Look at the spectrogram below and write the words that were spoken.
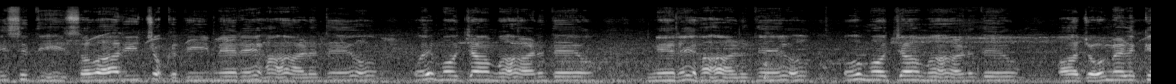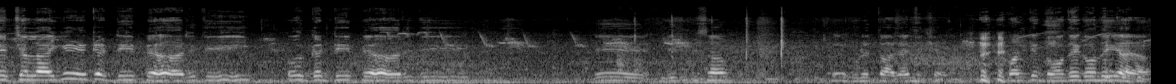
ਇਸ ਦੀ ਸਵਾਰੀ ਝੁਕਦੀ ਮੇਰੇ ਹਾਣ ਦਿਓ। ਓਏ ਮੌਜਾਂ ਮਾਣ ਦਿਓ, ਮੇਰੇ ਹਾਣ ਦਿਓ। ਉਹ ਮੌਜਾਂ ਮਾਣ ਦਿਓ। ਆ ਜੋ ਮਿਲ ਕੇ ਚਲਾਈਏ ਗੱਡੀ ਪਿਆਰ ਦੀ ਉਹ ਗੱਡੀ ਪਿਆਰ ਦੀ। ਇਹ ਡੀਜੀਪੀ ਸਾਹਿਬ ਇਹ ਹੁਣੇ ਤਾਜ਼ਾ ਹੀ ਲਿਖਿਆ। ਬਲਕਿ ਗਾਉਂਦੇ ਗਾਉਂਦੇ ਹੀ ਆਇਆ।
